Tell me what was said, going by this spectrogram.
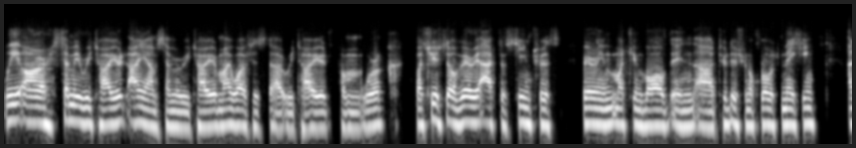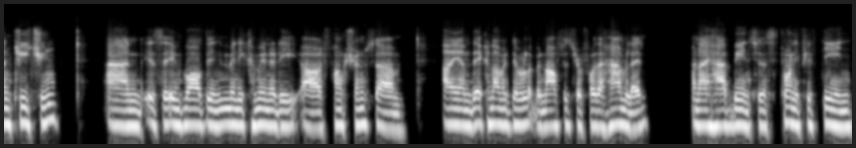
We are semi-retired. I am semi-retired. My wife is uh, retired from work, but she's still very active seamstress very much involved in uh, traditional clothes making and teaching, and is involved in many community uh, functions. Um, I am the economic development officer for the Hamlet, and I have been since 2015.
